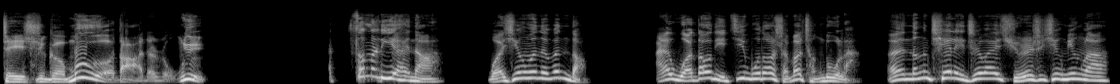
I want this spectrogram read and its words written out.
这是个莫大的荣誉。”这么厉害呢？我兴奋的问道：“哎，我到底进步到什么程度了？哎，能千里之外取人是性命了？”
